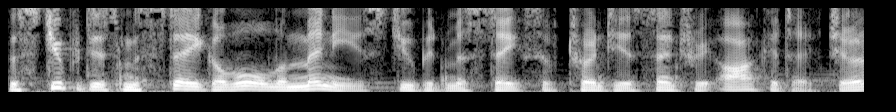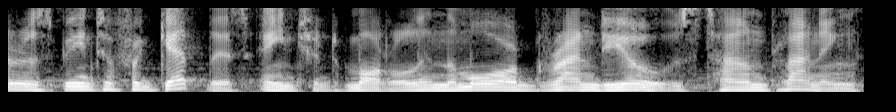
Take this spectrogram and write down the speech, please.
the stupidest mistake of all the many stupid mistakes of 20th century architecture has been to forget this ancient model in the more grandiose town planning.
